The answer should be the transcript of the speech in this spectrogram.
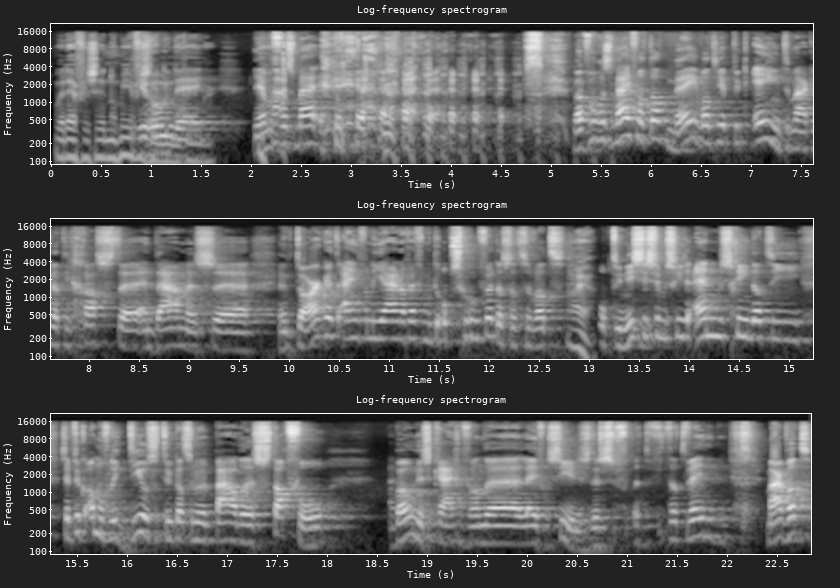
whatever ze nog meer verzinnen. Day. Ja, maar volgens mij. maar volgens mij valt dat mee, want je hebt natuurlijk één te maken dat die gasten en dames uh, een target eind van het jaar nog even moeten opschroeven. Dus dat ze wat oh ja. optimistischer misschien. En misschien dat die. Ze hebben natuurlijk allemaal van die deals, natuurlijk, dat ze een bepaalde staffel bonus krijgen van de leveranciers. Dus dat weet ik. Maar wat,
